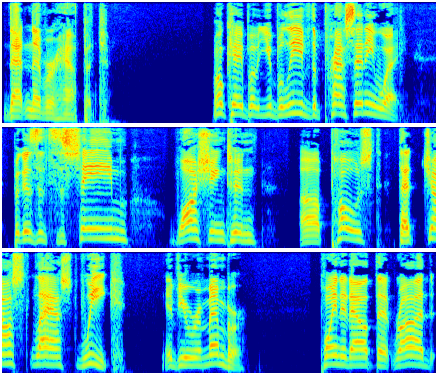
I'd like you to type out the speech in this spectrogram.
That never happened. Okay, but you believe the press anyway because it's the same Washington uh, Post that just last week, if you remember, pointed out that Rod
